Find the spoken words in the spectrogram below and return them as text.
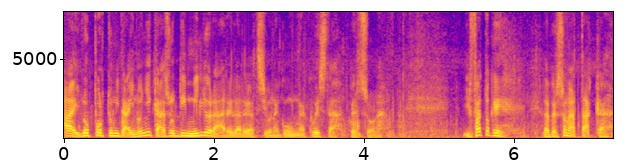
Hai l'opportunità in ogni caso di migliorare la relazione con questa persona. Il fatto che la persona attacca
